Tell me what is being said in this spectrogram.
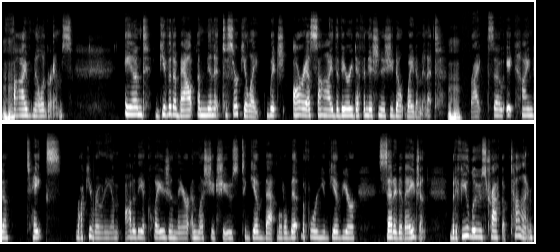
hmm five milligrams, and give it about a minute to circulate, which RSI, the very definition is you don't wait a minute, hmm right? So it kind of takes rocuronium out of the equation there unless you choose to give that little bit before you give your sedative agent. But if you lose track of time,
